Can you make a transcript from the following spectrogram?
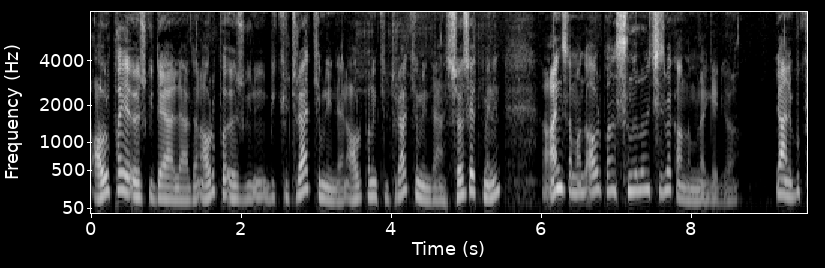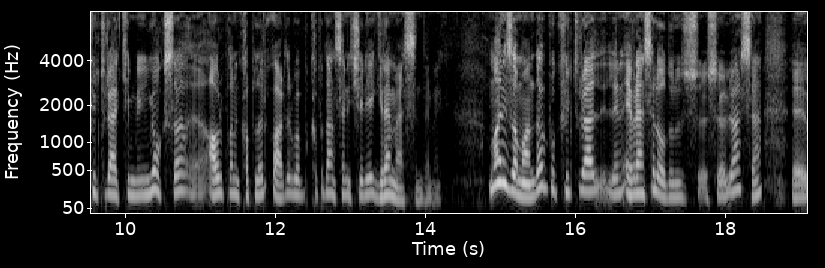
Avrupa'ya özgü değerlerden, Avrupa özgü bir kültürel kimliğinden, Avrupa'nın kültürel kimliğinden söz etmenin aynı zamanda Avrupa'nın sınırlarını çizmek anlamına geliyor. Yani bu kültürel kimliğin yoksa e, Avrupa'nın kapıları vardır ve bu kapıdan sen içeriye giremezsin demek. Ama aynı zamanda bu kültürellerin evrensel olduğunu sö- söylersen e, e,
